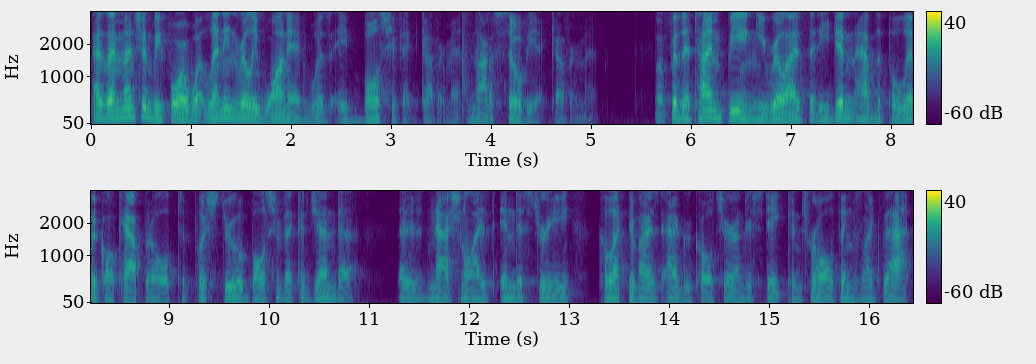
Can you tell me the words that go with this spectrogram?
As I mentioned before, what Lenin really wanted was a Bolshevik government, not a Soviet government. But for the time being, he realized that he didn't have the political capital to push through a Bolshevik agenda that is, nationalized industry, collectivized agriculture under state control, things like that.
